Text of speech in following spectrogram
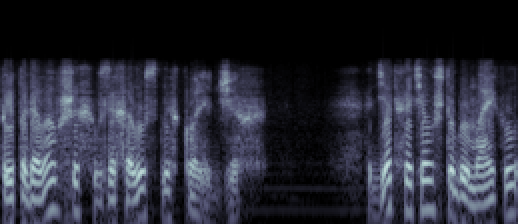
преподававших в захолустных колледжах. Дед хотел, чтобы Майкл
